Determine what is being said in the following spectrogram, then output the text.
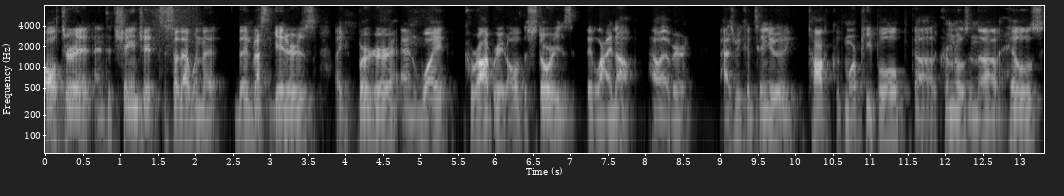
alter it and to change it so that when the the investigators like Burger and White corroborate all of the stories, they line up. However, as we continue to talk with more people, the criminals in the hills,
